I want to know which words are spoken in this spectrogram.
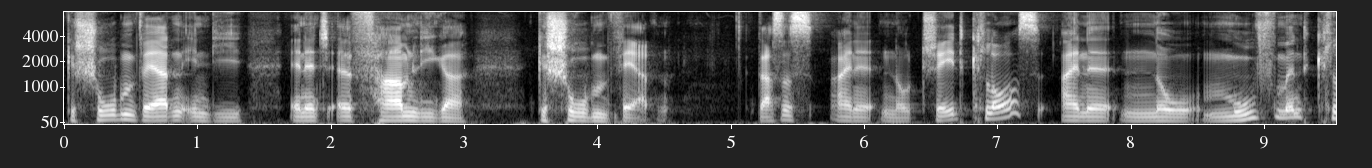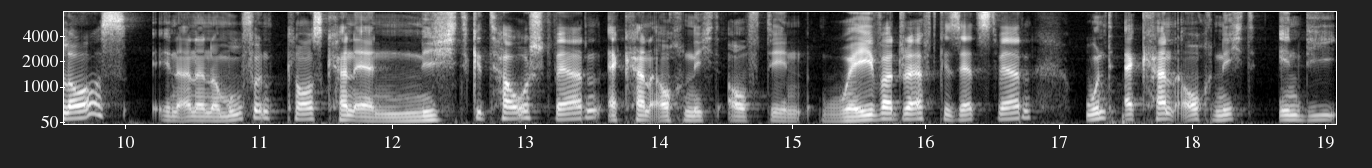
geschoben werden, in die NHL-Farmliga geschoben werden. Das ist eine No-Trade-Clause, eine No-Movement-Clause. In einer No-Movement-Clause kann er nicht getauscht werden. Er kann auch nicht auf den Waiver-Draft gesetzt werden. Und er kann auch nicht in die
